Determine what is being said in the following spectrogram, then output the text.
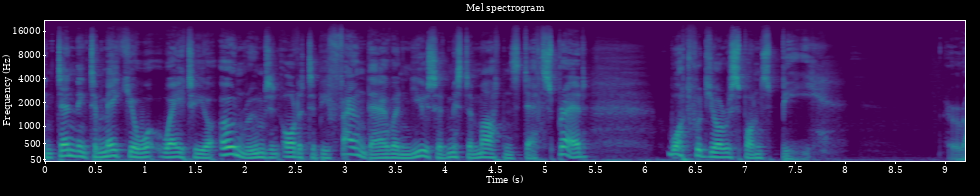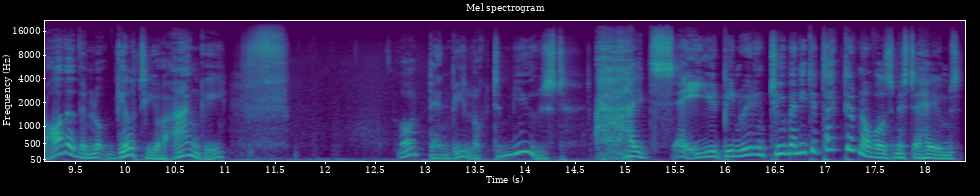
intending to make your way to your own rooms in order to be found there when news of Mr. Martin's death spread, what would your response be? Rather than look guilty or angry, Lord Denby looked amused. I'd say you'd been reading too many detective novels, Mr. Holmes.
